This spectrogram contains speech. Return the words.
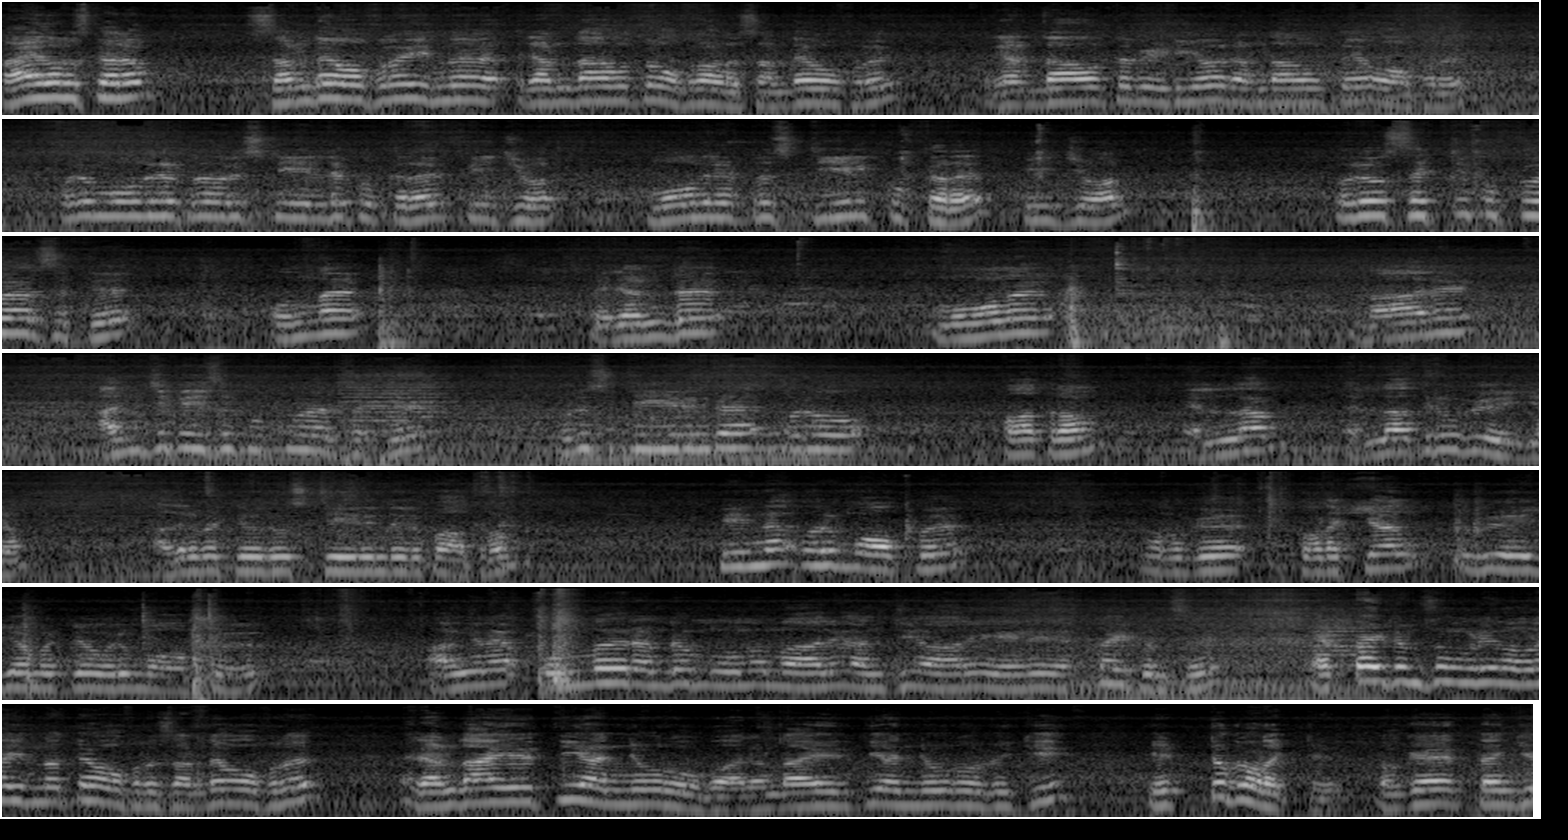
Hi നമസ്കാരം. Sunday offer ഇന്ന് രണ്ടാമത്തെ ഓഫറാണ് സൺഡേ ഓഫർ രണ്ടാമത്തെ വീഡിയോ രണ്ടാമത്തെ ഓഫർ ഒരു മൂന്ന് ലിറ്റർ ഒരു സ്റ്റീലിന്റെ കുക്കർ പി ജോൺ മൂന്ന് litre steel cooker P John ഒരു സെറ്റ് കുക്ക്വെയർ സെറ്റ് ഒന്ന് രണ്ട് മൂന്ന് നാല് അഞ്ച് പീസ് കുക്ക്വെയർ സെറ്റ് ഒരു സ്റ്റീലിന്റെ ഒരു പാത്രം എല്ലാം എല്ലാത്തിനും ഉപയോഗിക്കാം. അതിന് പറ്റിയ ഒരു സ്റ്റീലിന്റെ ഒരു പാത്രം. പിന്നെ ഒരു മോപ്പ്. നമുക്ക് തുടയ്ക്കാൻ ഉപയോഗിക്കാൻ പറ്റിയ ഒരു മോപ്പ്. അങ്ങനെ ഒന്ന് രണ്ട് മൂന്ന് നാല് അഞ്ച് ആറ് ഏഴ് എട്ട് ഐറ്റംസ് എട്ട് ഐറ്റംസും കൂടി നമ്മുടെ ഇന്നത്തെ ഓഫർ സൺഡേ ഓഫർ രണ്ടായിരത്തി അഞ്ഞൂറ് രൂപ. രണ്ടായിരത്തി അഞ്ഞൂറ് രൂപയ്ക്ക് എട്ട് പ്രൊഡക്റ്റ് ഓക്കെ താങ്ക്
